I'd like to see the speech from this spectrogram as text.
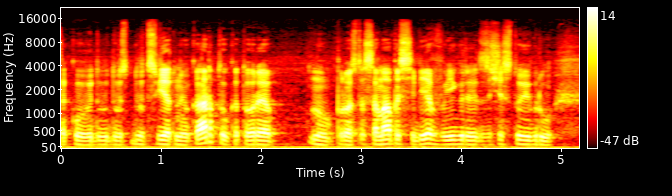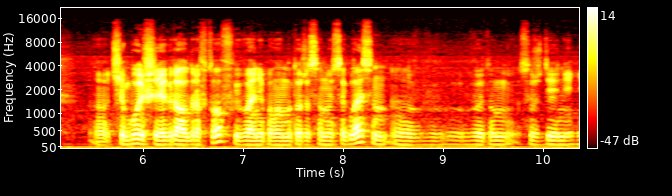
такую двуцветную карту, которая ну, просто сама по себе выиграет зачастую игру. Э, чем больше я играл драфтов, и Ваня, по-моему, тоже со мной согласен э, в этом суждении,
